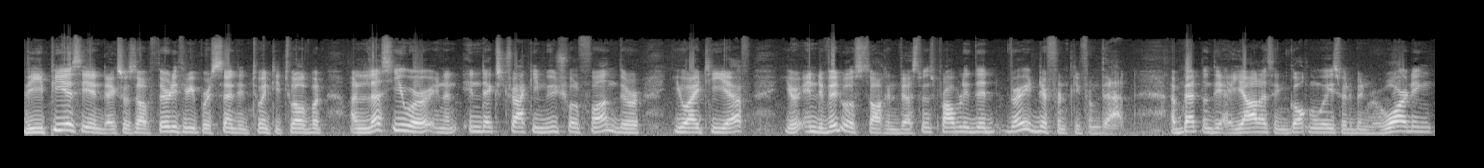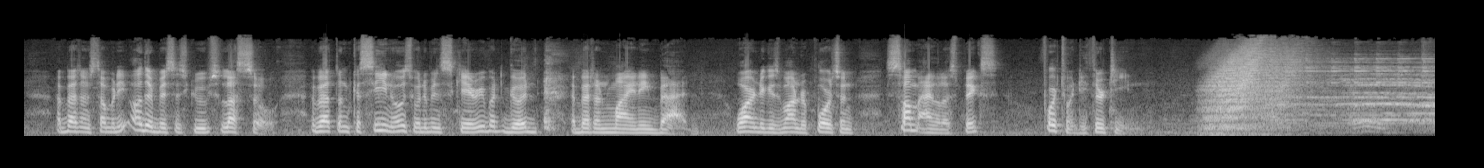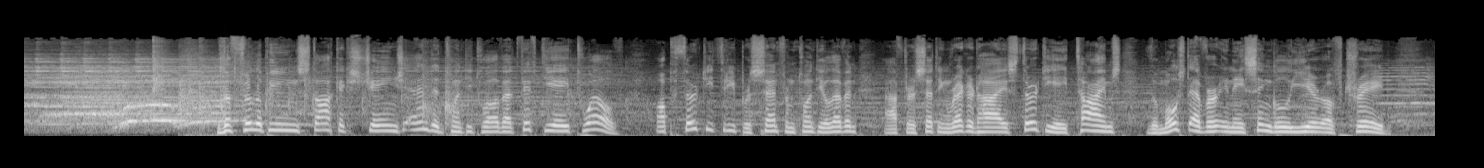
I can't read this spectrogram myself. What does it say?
The PSE index was up 33% in 2012, but unless you were in an index tracking mutual fund or UITF, your individual stock investments probably did very differently from that. A bet on the Ayalas and Gokongweis would have been rewarding, a bet on some of the other business groups less so. A bet on casinos would have been scary but good, a bet on mining bad. Warren de Guzman reports on some analyst picks for 2013. The Philippine Stock Exchange ended 2012 at 58.12, up 33% from 2011 after setting record highs 38 times, the most ever in a single year of trade.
